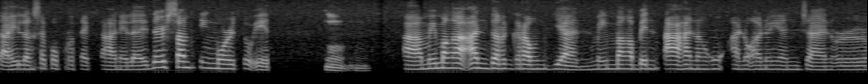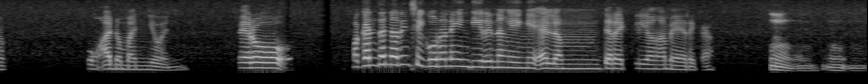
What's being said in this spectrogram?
dahil lang sa poprotektahan nila. There's something more to it. Mm. Ah, may mga underground 'yan, may mga bentahan ng kung ano-ano 'yan diyan or kung ano man 'yon. Pero maganda na rin siguro na hindi rin nangingialam directly ang Amerika. Mm, mm.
